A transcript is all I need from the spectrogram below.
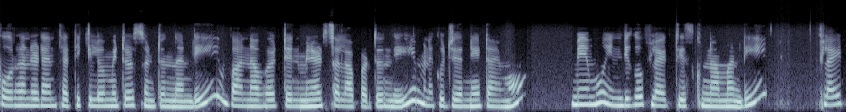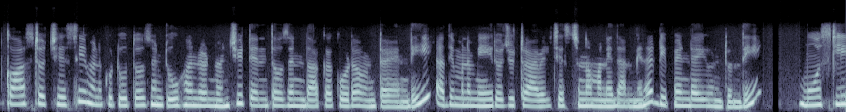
four hundred and thirty kilometres ఉంటుందండి. వన్ అవర్ టెన్ మినిట్స్ అలా పడుతుంది మనకు జర్నీ టైము మేము ఇండిగో ఫ్లైట్ తీసుకున్నామండి. ఫ్లైట్ కాస్ట్ వచ్చేసి మనకు టూ థౌజండ్ టూ హండ్రెడ్ నుంచి టెన్ థౌజండ్ దాకా కూడా ఉంటాయండి. అది మనం ఏ రోజు ట్రావెల్ చేస్తున్నాం అనే దాని మీద డిపెండ్ అయి ఉంటుంది. మోస్ట్లీ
